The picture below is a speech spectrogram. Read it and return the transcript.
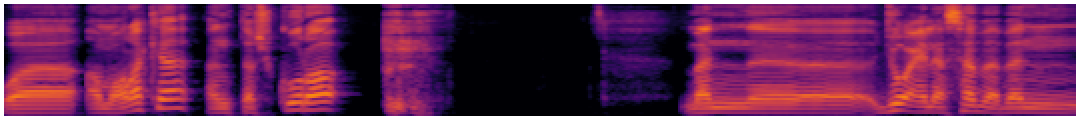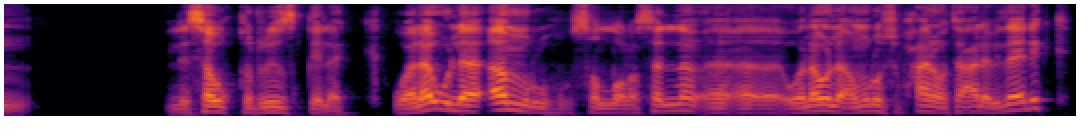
وأمرك أن تشكر من آه، جعل سببا لسوق الرزق لك. ولولا أمره صلى الله عليه وسلم آه، آه، ولولا أمره سبحانه وتعالى بذلك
